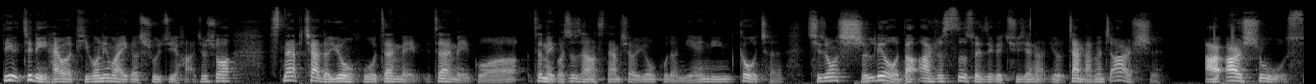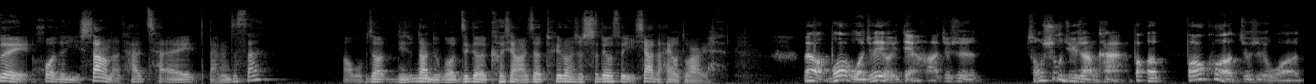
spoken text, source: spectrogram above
另这里还有提供另外一个数据哈，就是说 Snapchat 的用户在美在美国在美国市场上 Snapchat 用户的年龄构成，其中十六到二十四岁这个区间呢，有占百分之二十。而二十五岁或者以上的，他才百分之三，啊，我不知道你那如果这个可想而知的推论是十六岁以下的还有多少人？没有，不过我觉得有一点哈，就是从数据上看，包呃包括就是我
